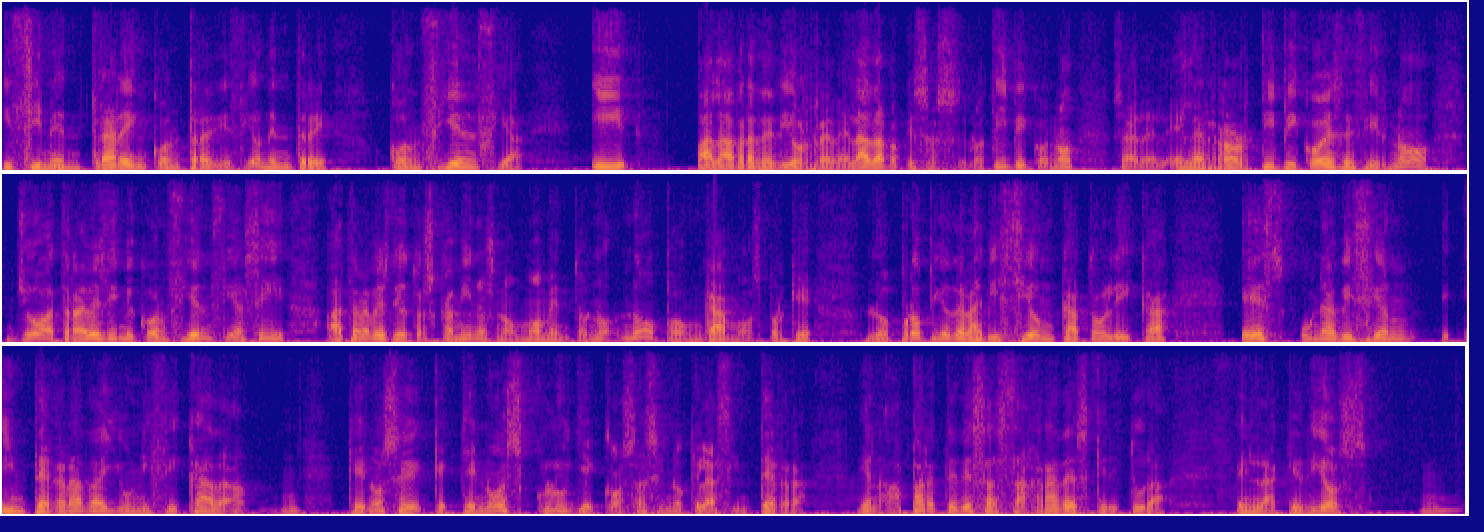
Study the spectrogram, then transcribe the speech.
y sin entrar en contradicción entre conciencia y palabra de Dios revelada, porque eso es lo típico, ¿no? O sea, el, error típico es decir, no, yo a través de mi conciencia sí, a través de otros caminos no, un momento, no, no pongamos, porque lo propio de la visión católica es una visión integrada y unificada, que no, se, que, no excluye cosas, sino que las integra. Bien, aparte de esa sagrada escritura en la que Dios, en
